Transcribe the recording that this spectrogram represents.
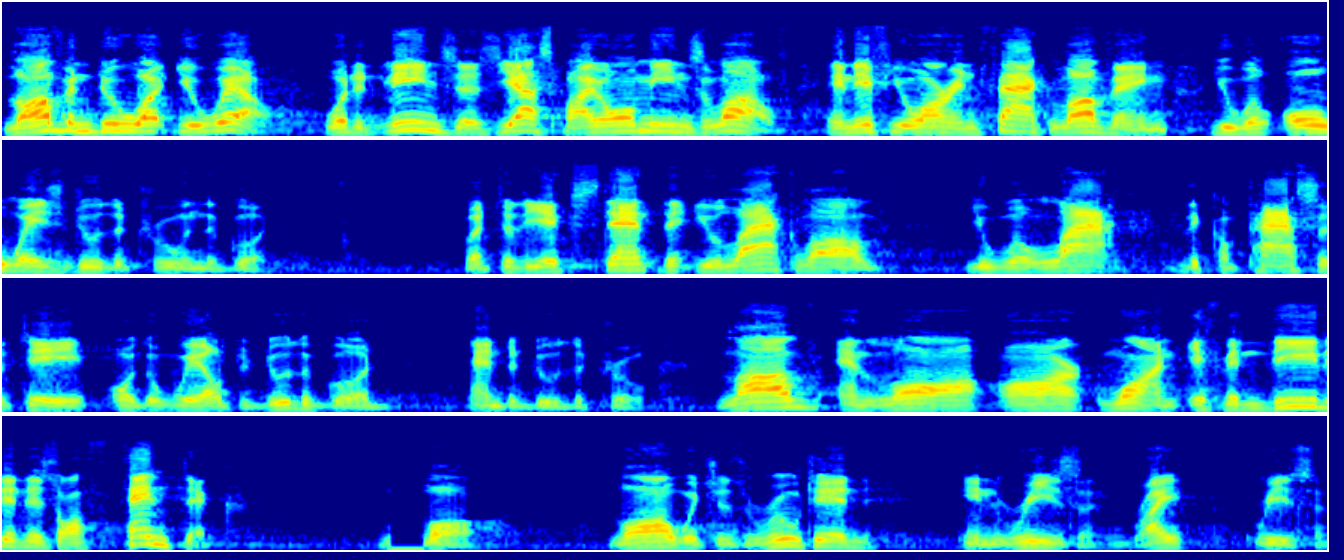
Love and do what you will. What it means is, yes, by all means love. And if you are in fact loving, you will always do the true and the good. But to the extent that you lack love, you will lack the capacity or the will to do the good and to do the true. Love and law are one, if indeed it is authentic law, law which is rooted in reason, right reason.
